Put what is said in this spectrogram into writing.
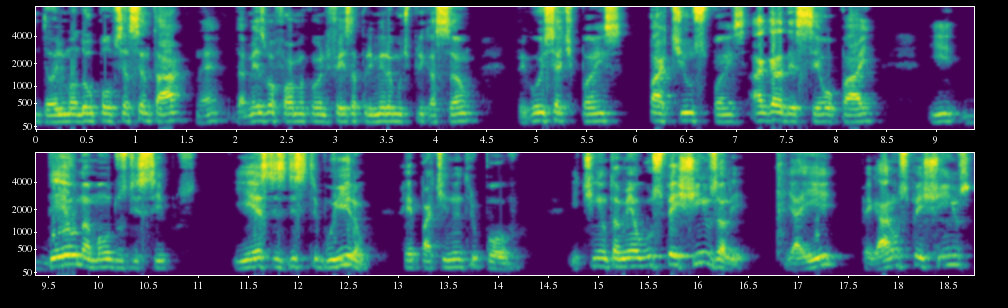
Então ele mandou o povo se assentar, né? Da mesma forma como ele fez a primeira multiplicação, pegou os sete pães, partiu os pães, agradeceu ao Pai e deu na mão dos discípulos. E estes distribuíram, repartindo entre o povo e tinham também alguns peixinhos ali. E aí pegaram os peixinhos,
